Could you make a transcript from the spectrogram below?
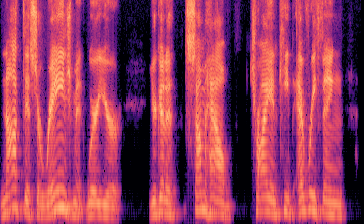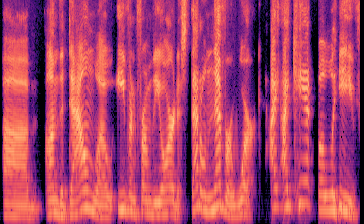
not this arrangement where you're you're going to somehow try and keep everything um, on the down low, even from the artist. That'll never work. I, I can't believe,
